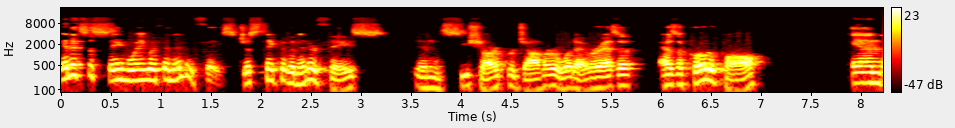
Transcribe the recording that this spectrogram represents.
and it's the same way with an interface. Just think of an interface in C sharp or Java or whatever as a, as a protocol. And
